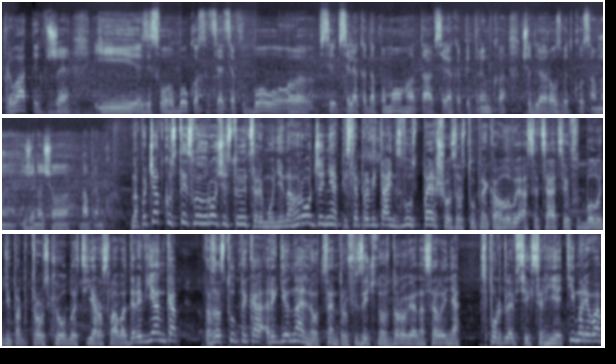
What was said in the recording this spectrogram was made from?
приватних вже і зі свого боку асоціація футболу всі- всіляка допомога та всіляка підтримка щодо розвитку саме жіночого напрямку. На початку стислої урочистої церемонії нагородження, після привітань з вуст першого заступника голови Асоціації футболу Дніпропетровської області Ярослава Дерев'янка та заступника регіонального центру фізичного здоров'я населення Спорт для всіх Сергія Тімарєва,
